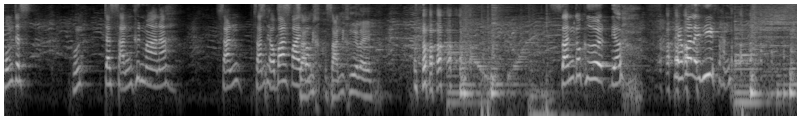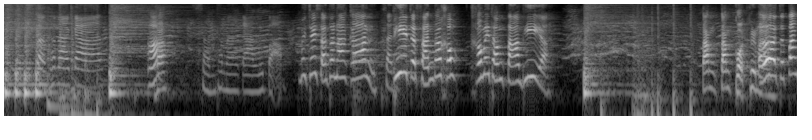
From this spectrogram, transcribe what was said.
ผมจะผมจะสันขึ้นมานะ สันสันแถวบ้านไปสัก็นสันคืออะไร สันก็คือ เดี๋ยวแปลว่าอะไรพี่สันสันทนาการ ฮะฮะ สันทนาการหรือเปล่า ไม่ใช่สันทนาการ สัน พี่จะสันถ้าเขาเขาไม่ทำตามพี่อะ ตั้งตั้งกฎขึ้นมาเออ จะตั้ง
